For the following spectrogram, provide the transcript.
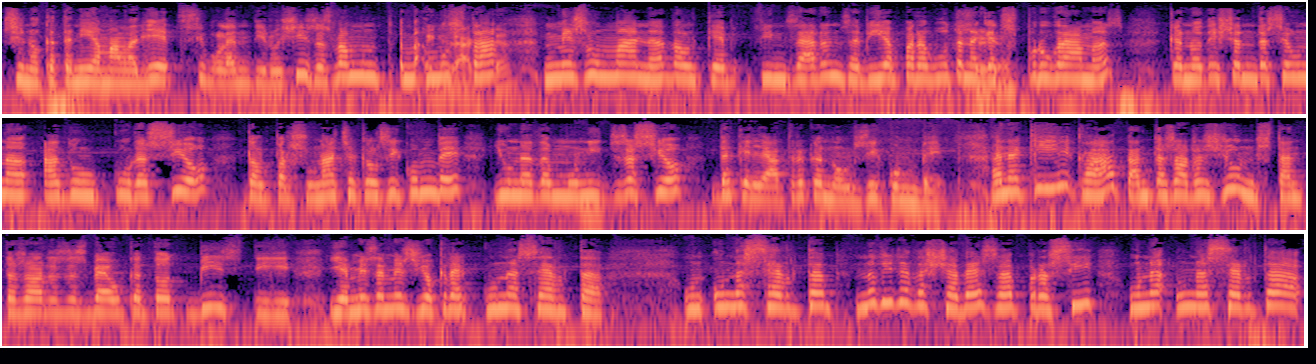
sinó que tenia mala llet, si volem dir-ho així. Es va mon- mostrar més humana del que fins ara ens havia aparegut en sí. aquests programes que no deixen de ser una adulcoració del personatge que els hi convé i una demonització d'aquell altre que no els hi convé. En aquí, clar, tantes hores junts, tantes hores es veu que tot vist i, i a més a més jo crec que una certa un, una certa, no diré deixadesa, però sí una, una certa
